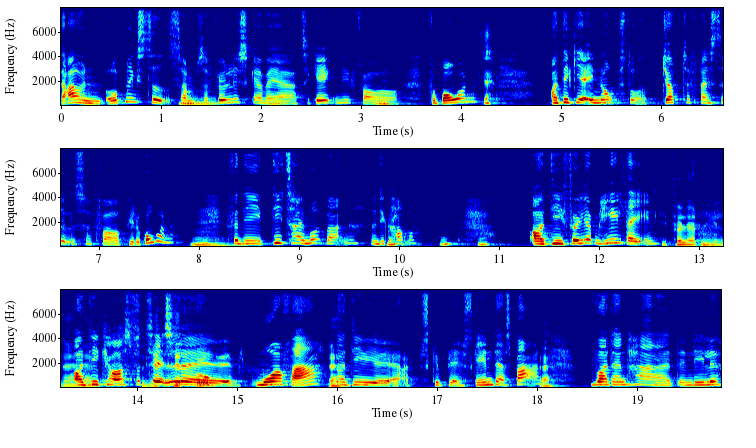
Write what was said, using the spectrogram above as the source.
der er jo en åbningstid, som mm. selvfølgelig skal være tilgængelig for, mm. for borgerne. Ja. Og det giver enormt stor jobtilfredsstillelse for pædagogerne, mm. fordi de tager imod børnene, når de ja. kommer. Mm. Mm. Og de følger dem hele dagen. De følger dem hele dagen, Og de kan også Så fortælle øh, mor og far, ja. når de øh, skal, skal hente deres barn, ja. hvordan har den lille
